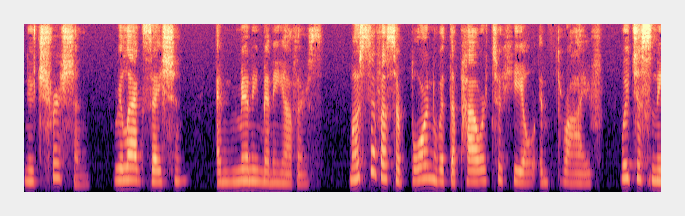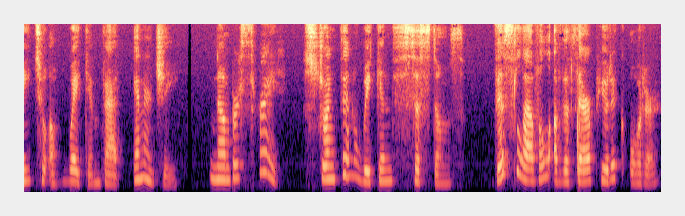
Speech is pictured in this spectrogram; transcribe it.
nutrition, relaxation, and many, many others. Most of us are born with the power to heal and thrive. We just need to awaken that energy. Number three, strengthen weakened systems. This level of the therapeutic order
